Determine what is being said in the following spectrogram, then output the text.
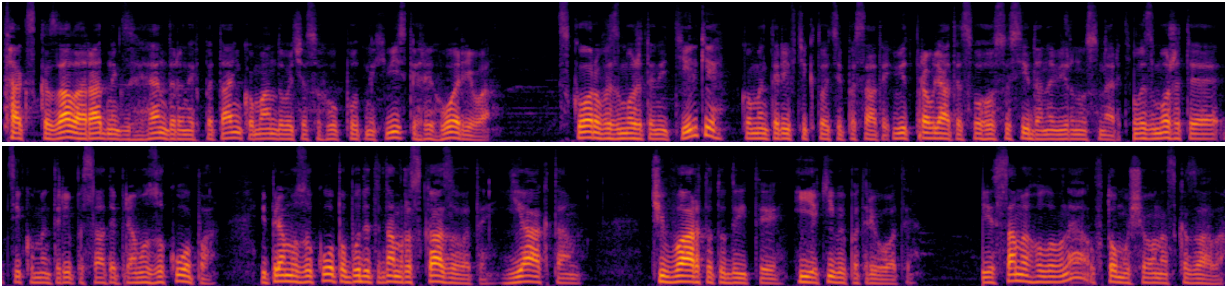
Так сказала радник з гендерних питань командувача сухопутних військ Григорєва. Скоро ви зможете не тільки коментарі в Тіктоці писати і відправляти свого сусіда на вірну смерть. Ви зможете ці коментарі писати прямо з окопа. І прямо з окопа будете нам розказувати, як там, чи варто туди йти, і які ви патріоти. І саме головне в тому, що вона сказала,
